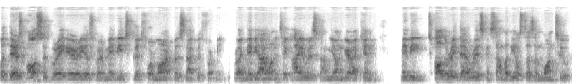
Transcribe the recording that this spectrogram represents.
but there's also gray areas where maybe it's good for Mark, but it's not good for me, right? Maybe I want to take high risk. I'm younger. I can maybe tolerate that risk and somebody else doesn't want to.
